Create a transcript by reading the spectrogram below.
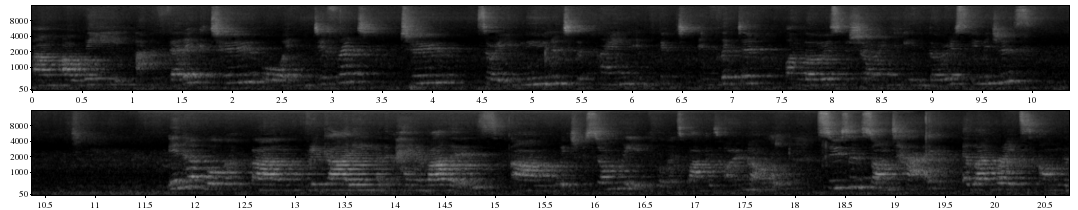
Um, are we apathetic to or indifferent to, sorry, immune to the pain inflicted on those shown in those images. In her book um, regarding the pain of others, um, which strongly influenced Barker's own novel, Susan Sontag elaborates on the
